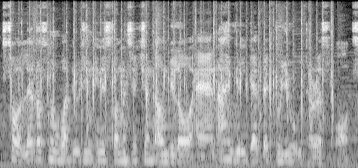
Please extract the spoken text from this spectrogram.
So let us know what do you think in this comment section down below and I will get back to you with a response.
